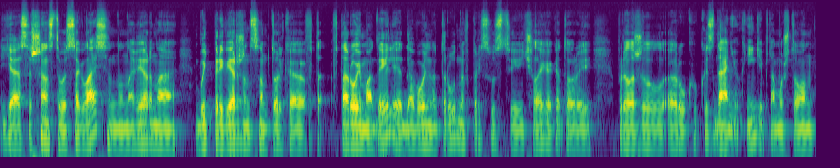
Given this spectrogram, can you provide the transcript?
Я совершенно с тобой согласен, но, наверное, быть приверженцем только второй модели довольно трудно в присутствии человека, который приложил руку к изданию книги, потому что он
